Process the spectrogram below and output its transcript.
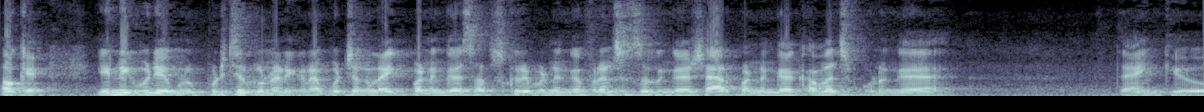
ஓகே இன்னைக்கு வீடியோ உங்களுக்கு பிடிச்சிருக்குன்னு நினைக்கிறேன். பிடிச்சவங்க லைக் பண்ணுங்கள் சப்ஸ்கிரைப் பண்ணுங்கள் ஃப்ரெண்ட்ஸ் சொல்லுங்கள் ஷேர் பண்ணுங்கள் கமெண்ட்ஸ் பண்ணுங்கள் தேங்க்யூ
